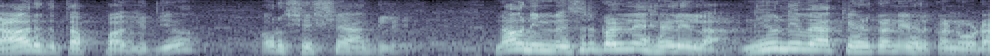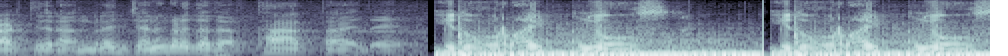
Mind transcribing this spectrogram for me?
ಯಾರಿಗೆ ತಪ್ಪಾಗಿದೆಯೋ ಅವರು ಶಿಷ್ಯ ಆಗಲಿ. ನಾವು ನಿಮ್ಮ ಹೆಸರುಗಳನ್ನೇ ಹೇಳಿಲ್ಲ. ನೀವು ನೀವು ಯಾಕೆ ಹೇಳ್ಕೊಂಡು ಹೇಳ್ಕೊಂಡು ಓಡಾಡ್ತಿದ್ದೀರಾ ಅಂದರೆ ಜನಗಳಿಗೆ ಅದು ಅರ್ಥ ಆಗ್ತಾ ಇದೆ. ಇದು ರೈಟ್ ನ್ಯೂಸ್ ಇದು ರೈಟ್ ನ್ಯೂಸ್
